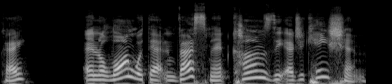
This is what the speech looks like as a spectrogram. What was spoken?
Okay. And along with that investment comes the education.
